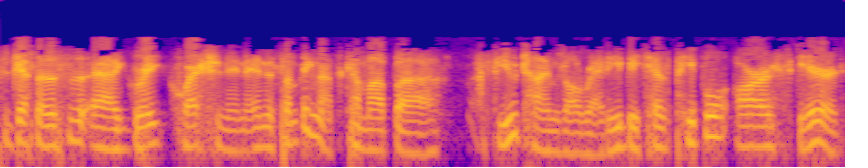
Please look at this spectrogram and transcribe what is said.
So, Jessa, this is a great question, and, and it's something that's come up uh, a few times already because people are scared.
